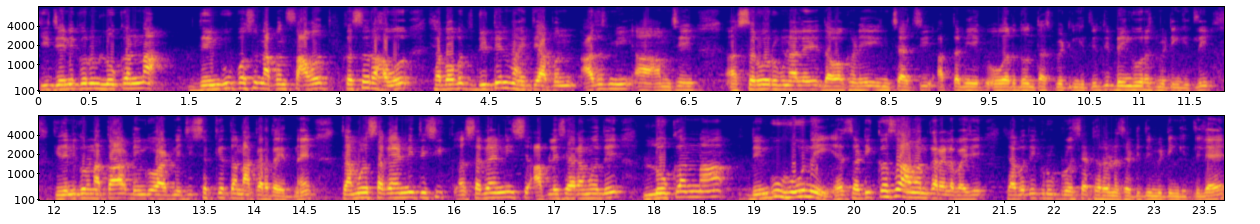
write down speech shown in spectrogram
की जेणेकरून लोकांना डेंग्यूपासून आपण सावध कसं राहावं ह्याबाबत डिटेल माहिती आपण आजच मी आमचे सर्व रुग्णालय दवाखाने इंचाची आत्ता मी एक वर दोन तास मीटिंग घेतली होती डेंग्यूवरच मीटिंग घेतली की जेणेकरून आता डेंग्यू वाढण्याची शक्यता नाकारता येत नाही. त्यामुळे सगळ्यांनी तशी सगळ्यांनी श- आपल्या शहरामध्ये लोकांना डेंग्यू होऊ नये यासाठी कसं आवाहन करायला पाहिजे ह्याबद्दल एक रूपरेषा ठरवण्यासाठी ती मीटिंग घेतलेली आहे.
